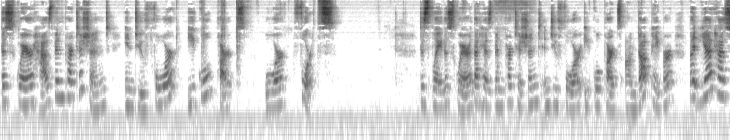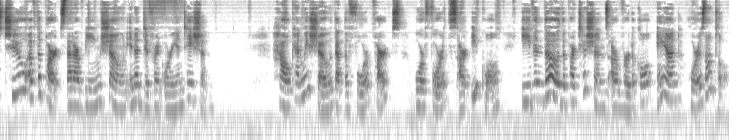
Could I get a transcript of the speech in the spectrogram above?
the square has been partitioned into four equal parts or fourths. Display the square that has been partitioned into four equal parts on dot paper, but yet has two of the parts that are being shown in a different orientation. How can we show that the four parts or fourths are equal even though the partitions are vertical and horizontal?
